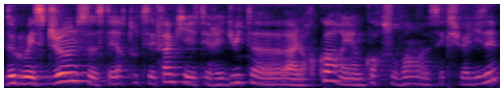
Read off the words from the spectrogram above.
de Grace Jones, c'est-à-dire toutes ces femmes qui étaient réduites à leur corps et un corps souvent sexualisé.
